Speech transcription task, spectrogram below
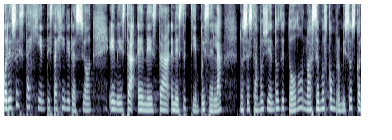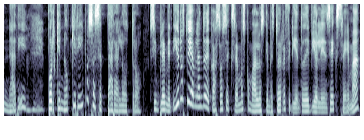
por eso esta gente, esta generación, en, esta, en, esta, en este tiempo, Isela, nos estamos yendo de todo, no hacemos compromisos con nadie, porque no queremos aceptar al otro, simplemente. Yo no estoy hablando de casos extremos como a los que me estoy refiriendo, de violencia extrema,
